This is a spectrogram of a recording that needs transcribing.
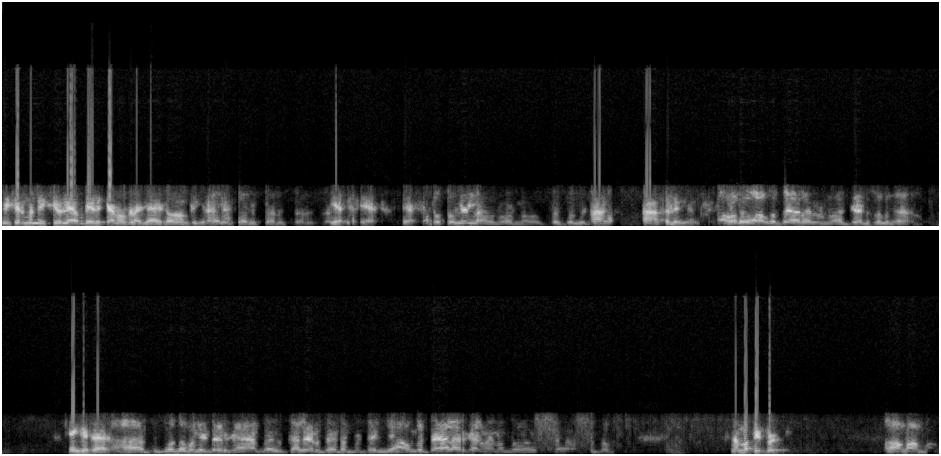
ஃபிஷர்மேன் இஷ்யூலே அப்படியே அது கேமஃப்ளாஜ் ஆகிடும் சரி அப்படிங்கிறாங்க. சரி சரி சரி எஸ் எஸ் எஸ் அப்போ சொல்லிடலாம். அது ஒன்று போய் ஆ சொல்லுங்க. அவர் அவங்க இருக்கணும்? கேட்டு சொல்லுங்க. எங்கே சார்? நான் திக்வந்தம் பண்ணிட்டே இருக்கேன். இப்போ கல்யாணத்தை அட்டன் பண்ணிட்டேன். இங்கே அவங்க தயாராக இருக்காங்க நம்ம நம்ம பீப்புள் ஆமாம் ஆமாம்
